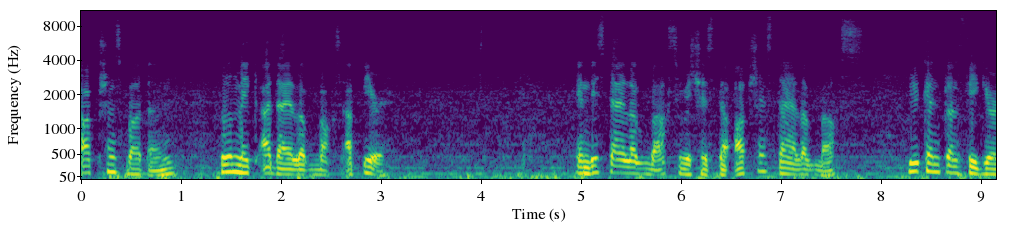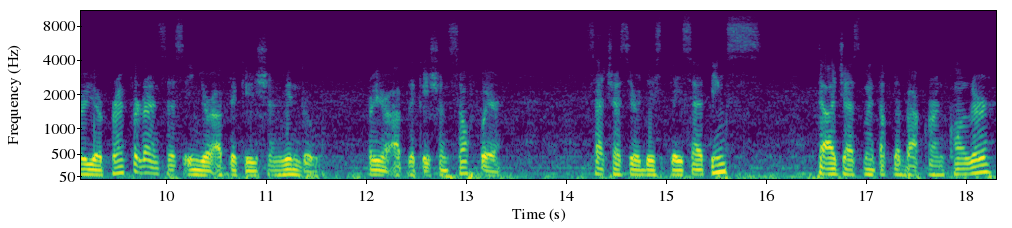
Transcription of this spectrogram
Options button will make a dialog box appear. In this dialog box, which is the Options dialog box, you can configure your preferences in your application window or your application software, such as your display settings, the adjustment of the background color,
